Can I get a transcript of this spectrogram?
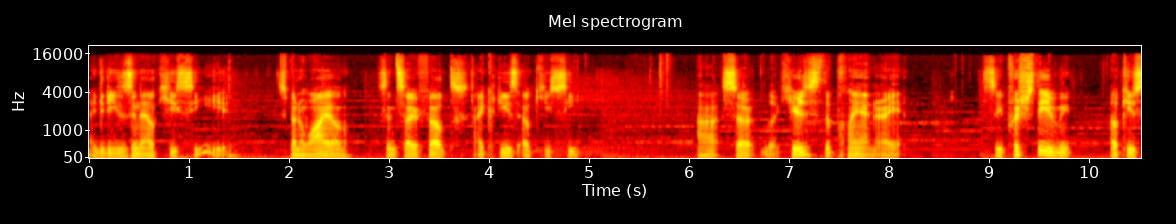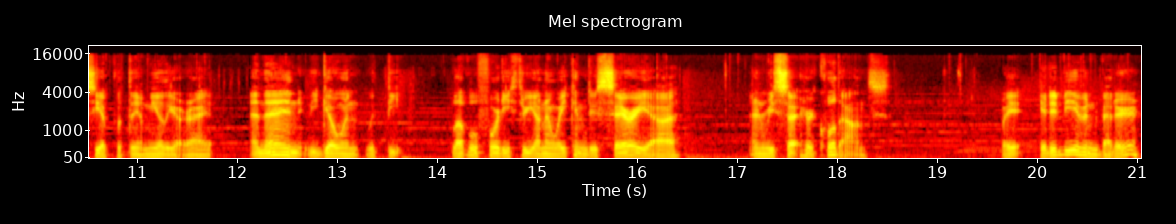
I could use an LQC. It's been a while since I felt I could use LQC. Uh, so look, here's the plan, right? So we push the LQC up with the Emilia, right? And then we go in with the level 43 unawakened Duceria and reset her cooldowns. Wait, it'd be even better?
